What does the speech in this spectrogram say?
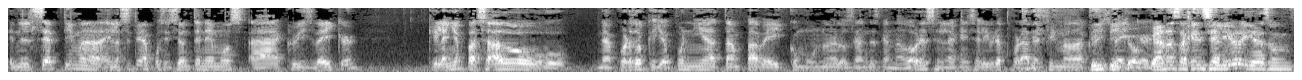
En el séptima, en la séptima posición tenemos a Chris Baker, que el año pasado me acuerdo que yo ponía a Tampa Bay como uno de los grandes ganadores en la agencia libre por haber firmado a Chris Típico, Baker. ganas agencia libre y eres un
